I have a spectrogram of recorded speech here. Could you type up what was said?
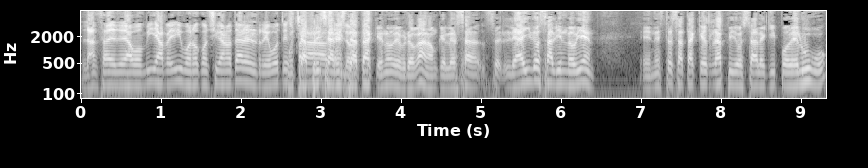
lanza desde la bombilla Redivo no consigue anotar el rebote es Mucha para prisa en este ataque, ¿no? De Breogán, aunque les ha- le ha ido saliendo bien en estos ataques rápidos al equipo de Lugo,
